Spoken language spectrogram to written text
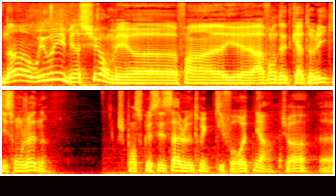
Non, oui, oui, bien sûr, mais euh, enfin, euh, avant d'être catholique, ils sont jeunes. Je pense que c'est ça le truc qu'il faut retenir, tu vois. Euh,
